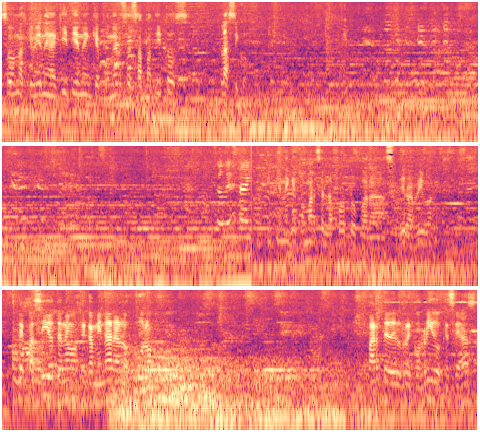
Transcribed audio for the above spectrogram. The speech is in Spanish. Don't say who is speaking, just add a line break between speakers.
personas que vienen aquí tienen que ponerse zapatitos plásticos. Tienen que tomarse la foto para subir arriba. Este pasillo tenemos que caminar en lo oscuro. Parte del recorrido que se hace.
